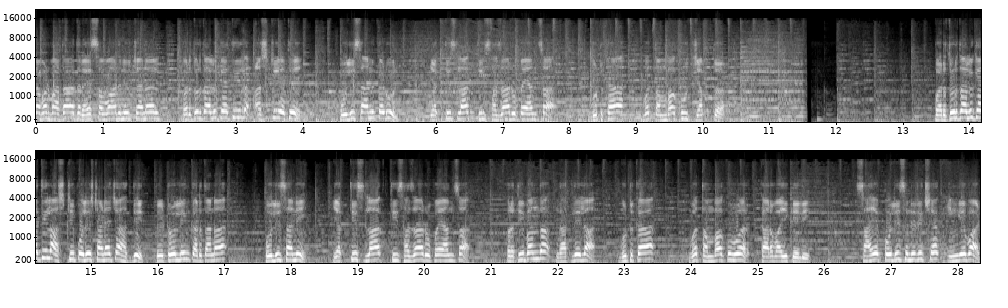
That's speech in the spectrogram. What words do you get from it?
आपण पाहतात रे संवाद न्यूज चॅनल. परतूर तालुक्यातील आष्टी येथे पोलिसांकडून एकतीस लाख तीस हजार रुपयांचा गुटखा व तंबाखू जप्त. परतूर तालुक्यातील आष्टी पोलीस ठाण्याच्या हद्दीत पेट्रोलिंग करताना पोलिसांनी एकतीस लाख तीस हजार रुपयांचा प्रतिबंध घातलेला गुटखा व तंबाखूवर कारवाई केली. सहाय्यक पोलीस निरीक्षक इंगेवाट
